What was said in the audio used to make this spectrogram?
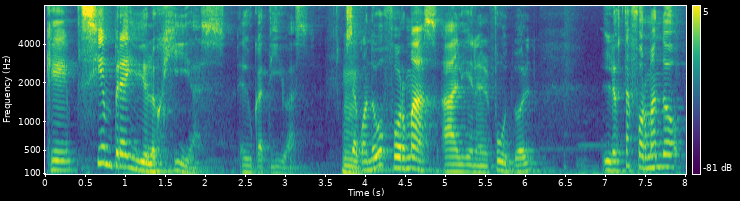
que siempre hay ideologías educativas. O sea, Mm. cuando vos formás a alguien en el fútbol, lo estás formando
